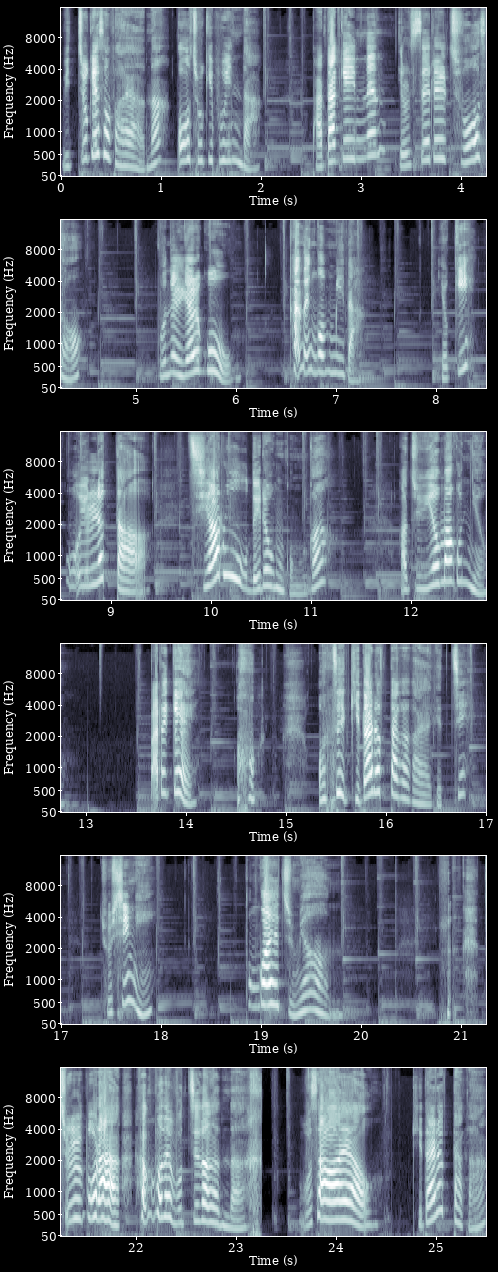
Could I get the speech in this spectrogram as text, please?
위쪽에서 봐야 하나? 어, 저기 보인다. 바닥에 있는 열쇠를 주워서 문을 열고 가는 겁니다. 여기? 어, 열렸다. 지하로 내려온 건가? 아주 위험하군요. 빠르게. 언제 기다렸다가 가야겠지? 조심히 통과해주면 쫄보라 한 번에 못 지나간다. 무서워요. 기다렸다가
